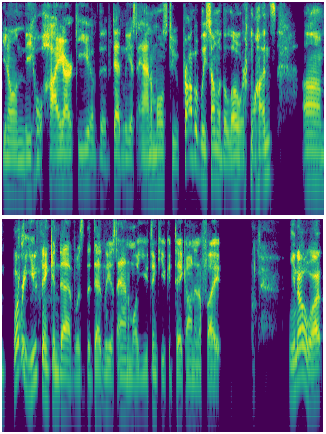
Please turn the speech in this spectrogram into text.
you know in the whole hierarchy of the deadliest animals to probably some of the lower ones. Um, what were you thinking, Dev, was the deadliest animal you think you could take on in a fight? You know what?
